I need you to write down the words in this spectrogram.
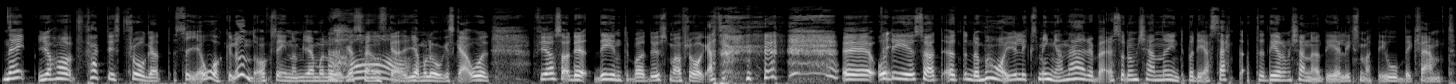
Nej, jag har faktiskt frågat Sia Åkerlund också inom gemologiska, svenska gemologiska. Och, för jag sa det, det är inte bara du som har frågat. eh, och det är så att, att, de har ju liksom inga nerver så de känner inte på det sättet. Det de känner det är liksom att det är obekvämt.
